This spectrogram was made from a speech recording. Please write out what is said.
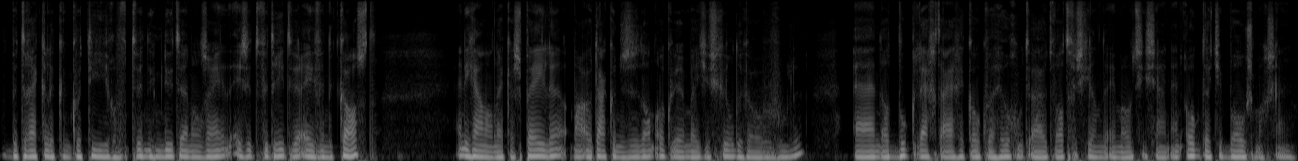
betrekkelijk een kwartier of twintig minuten en dan zijn, is het verdriet weer even in de kast. En die gaan dan lekker spelen, maar ook daar kunnen ze dan ook weer een beetje schuldig over voelen. En dat boek legt eigenlijk ook wel heel goed uit wat verschillende emoties zijn. En ook dat je boos mag zijn.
